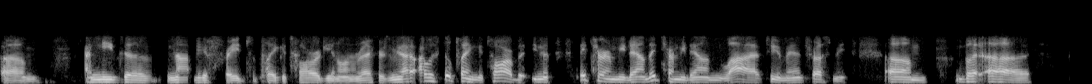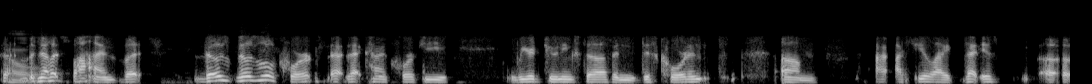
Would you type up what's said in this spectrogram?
um, I need to not be afraid to play guitar again on records. I mean, I, I was still playing guitar, but you know, they turned me down. They turned me down live too, man. Trust me. Um, but uh, oh. no, it's fine. But those those little quirks, that that kind of quirky, weird tuning stuff and discordance, um, I, I feel like that is a,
